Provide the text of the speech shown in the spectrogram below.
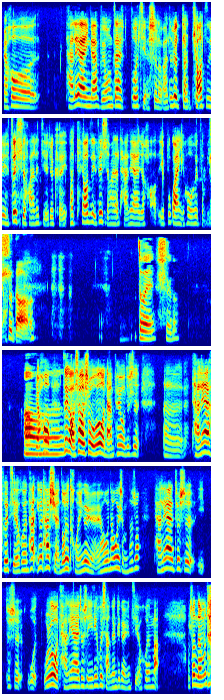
然后谈恋爱应该不用再多解释了吧？就是找挑自己最喜欢的结就可以，啊，挑自己最喜欢的谈恋爱就好了，也不管以后会怎么样。是的，对，是的。嗯，然后最搞笑的是，我问我男朋友，就是呃，谈恋爱和结婚，他因为他选都是同一个人，然后问他为什么，他说谈恋爱就是一就是我我如果我谈恋爱就是一定会想跟这个人结婚嘛。我说能不能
